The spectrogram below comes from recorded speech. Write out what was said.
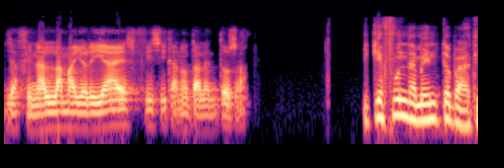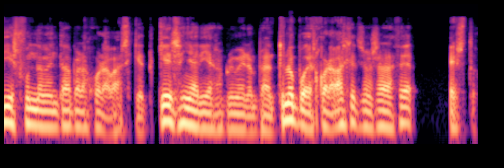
Y al final la mayoría es física, no talentosa. ¿Y qué fundamento para ti es fundamental para jugar a básquet? ¿Qué enseñarías primero? En plan, tú no puedes jugar a básquet si no sabes hacer esto.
